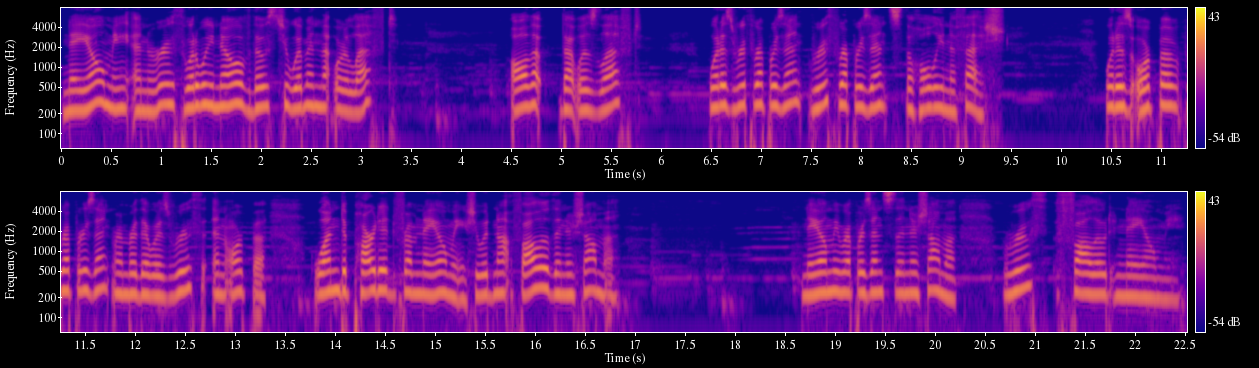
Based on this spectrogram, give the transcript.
Naomi and Ruth, what do we know of those two women that were left? All that, that was left? What does Ruth represent? Ruth represents the holy Nefesh what does Orpah represent? Remember, there was Ruth and Orpah. One departed from Naomi. She would not follow the Neshama. Naomi represents the Neshama. Ruth followed Naomi,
